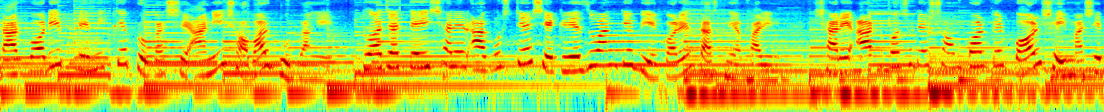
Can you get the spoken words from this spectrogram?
তারপরই প্রেমিককে প্রকাশ্যে আনি সবার ভূত ভাঙে। দু হাজার তেইশ সালের আগস্টে শেখ রেজওয়ানকে বিয়ে করেন তাসনিয়া ফারিন। সাড়ে আট বছরের সম্পর্কের পর সেই মাসের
